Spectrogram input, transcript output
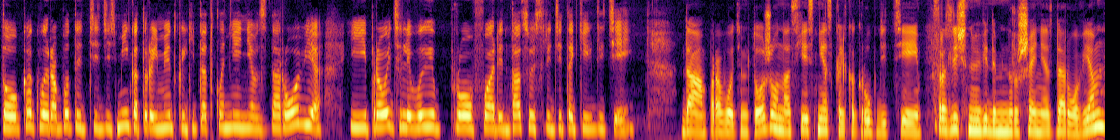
то как вы работаете с детьми, которые имеют какие-то отклонения в здоровье, и проводите ли вы профориентацию среди таких детей? Да, проводим тоже. У нас есть несколько групп детей с различными видами нарушения здоровья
